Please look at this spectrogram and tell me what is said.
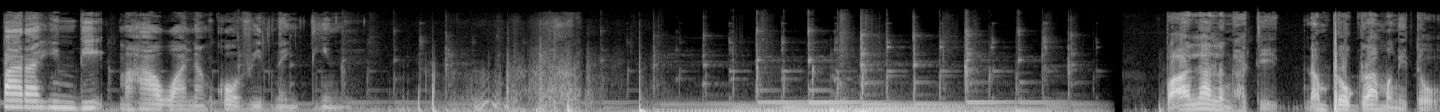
para hindi mahawa ng COVID-19. Paalalang hatid ng programang ito.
